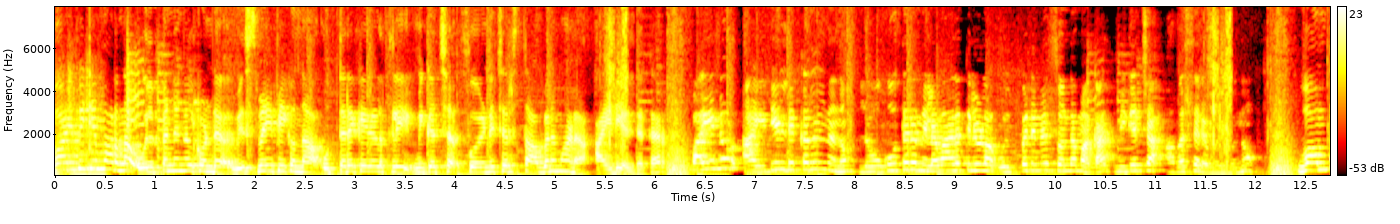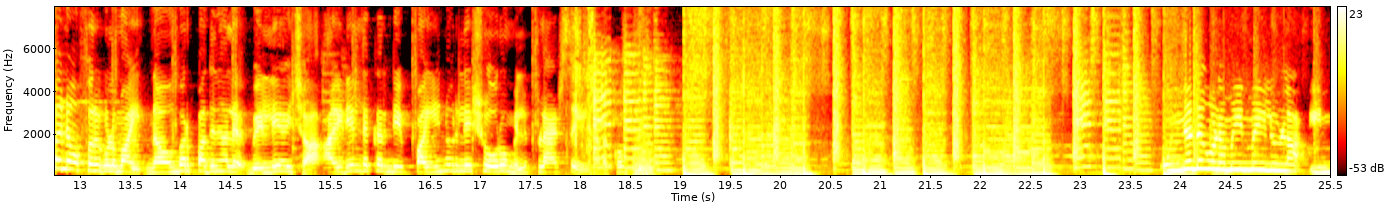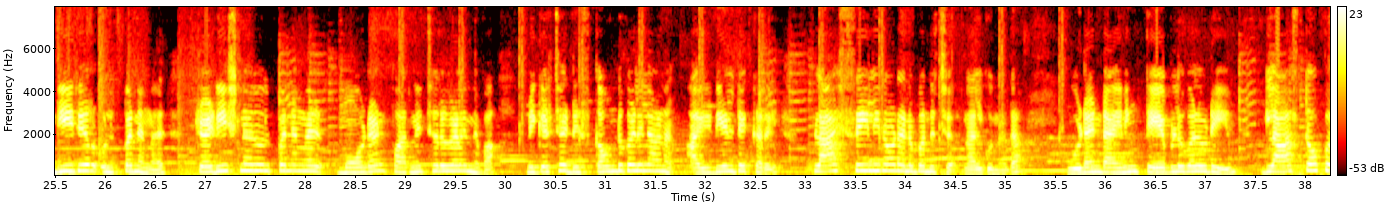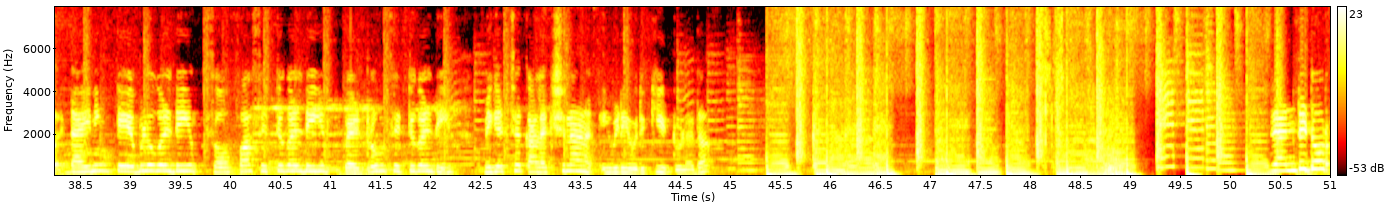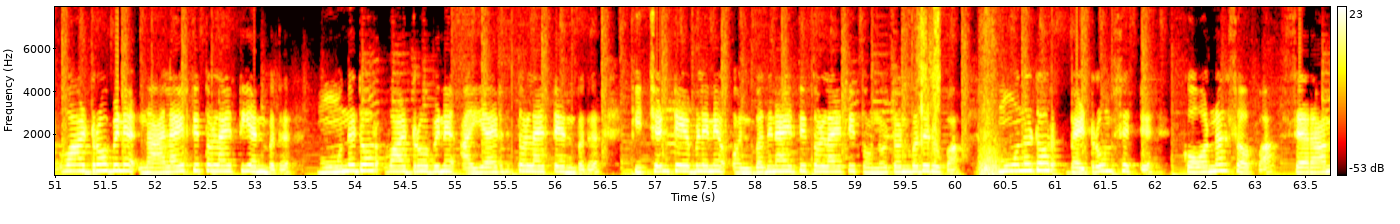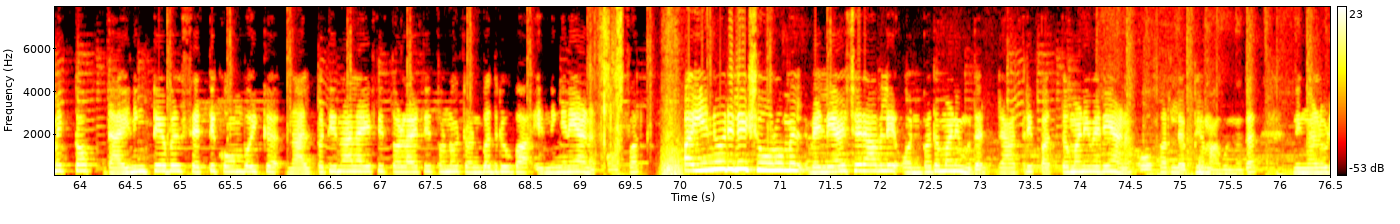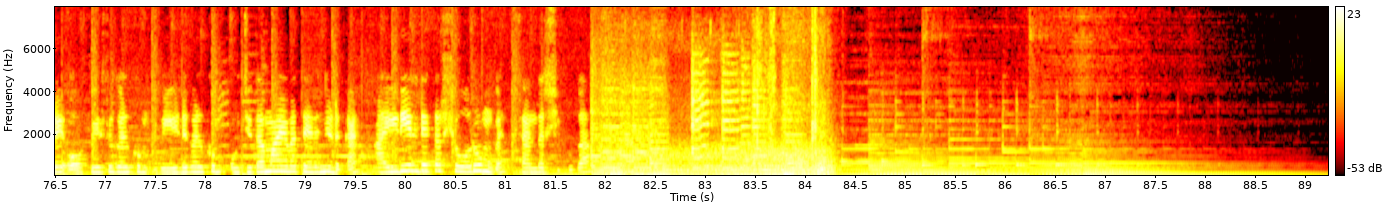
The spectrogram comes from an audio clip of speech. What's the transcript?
വൈവിധ്യമാർന്ന ഉൽപ്പന്നങ്ങൾ കൊണ്ട് വിസ്മയിപ്പിക്കുന്ന ഉത്തര കേരളത്തിലെ മികച്ച ഫേർണിച്ചർ സ്ഥാപനമാണ് ഐഡിയൽ ഡെക്കർ. പയ്യന്നൂർ ഐഡിയൽ ഡെക്കറിൽ നിന്നും ലോകോത്തര നിലവാരത്തിലുള്ള ഉൽപ്പന്നങ്ങൾ സ്വന്തമാക്കാൻ മികച്ച അവസരമൊരുങ്ങുന്നു. വമ്പൻ ഓഫറുകളുമായി നവംബർ പതിനാല് വെള്ളിയാഴ്ച ഐഡിയൽ ഡെക്കറിന്റെ പയ്യന്നൂരിലെ ഷോറൂമിൽ ഫ്ലാറ്റ് സെയിൽ നടക്കും. ഉന്നത ഗുണമേന്മയിലുള്ള ഇന്റീരിയർ ഉൽപ്പന്നങ്ങൾ ട്രഡീഷണൽ ഉൽപ്പന്നങ്ങൾ മോഡേൺ ഫർണിച്ചറുകൾ എന്നിവ മികച്ച ഡിസ്കൗണ്ടുകളിലാണ് ഐഡിയൽ ഡെക്കറിൽ ഫ്ലാഷ് സെയിലിനോടനുബന്ധിച്ച് നൽകുന്നത്. വുഡൻ ഡൈനിങ് ടേബിളുകളുടെയും ഗ്ലാസ് ടോപ്പ് ഡൈനിങ് ടേബിളുകളുടെയും സോഫ സെറ്റുകളുടെയും ബെഡ്റൂം സെറ്റുകളുടെയും മികച്ച കളക്ഷനാണ് ഇവിടെ ഒരുക്കിയിട്ടുള്ളത്. രണ്ട് ഡോർ വാർഡ്രോബിന് നാലായിരത്തി തൊള്ളായിരത്തി അൻപത് മൂന്ന് ഡോർ വാർഡ്രോബിന് അയ്യായിരത്തി തൊള്ളായിരത്തി അൻപത് കിച്ചൺ ടേബിളിന് ഒൻപതിനായിരത്തി തൊള്ളായിരത്തി തൊണ്ണൂറ്റൊൻപത് രൂപ മൂന്ന് door bedroom set corner sofa ceramic top dining table set കോംബോയ്ക്ക് നാൽപ്പത്തിനാലായിരത്തി തൊള്ളായിരത്തി തൊണ്ണൂറ്റൊൻപത് രൂപ എന്നിങ്ങനെയാണ് ഓഫർ പയ്യന്നൂരിലെ ഷോറൂമിൽ വെള്ളിയാഴ്ച രാവിലെ ഒൻപത് മണി മുതൽ രാത്രി പത്ത് മണി വരെയാണ് ഓഫർ ലഭ്യമാകുന്നത്. നിങ്ങളുടെ ഓഫീസുകൾക്കും വീടുകൾക്കും ഉചിതമായവ തിരഞ്ഞെടുക്കാൻ ഐഡിയൽ ഡെക്കർ ഷോറൂമുകൾ സന്ദർശിക്കുക.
